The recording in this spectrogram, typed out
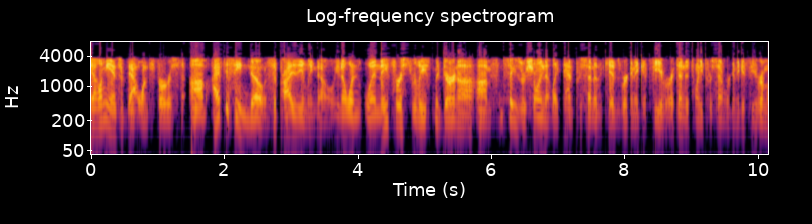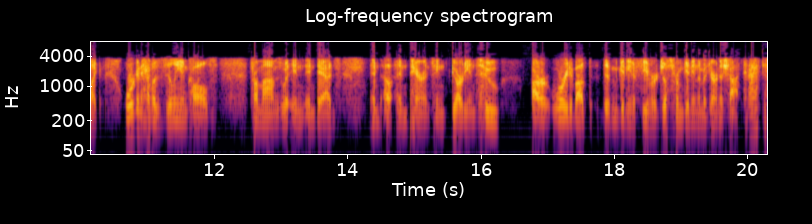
Yeah, let me answer that one first. Um, I have to say no, surprisingly no. You know, when when they first released Moderna, um, some studies were showing that like 10% of the kids were going to get fever, or 10 to 20% were going to get fever. I'm like, we're going to have a zillion calls from moms and, and dads and uh, and parents and guardians who are worried about them getting a fever just from getting the Moderna shot. And I have to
